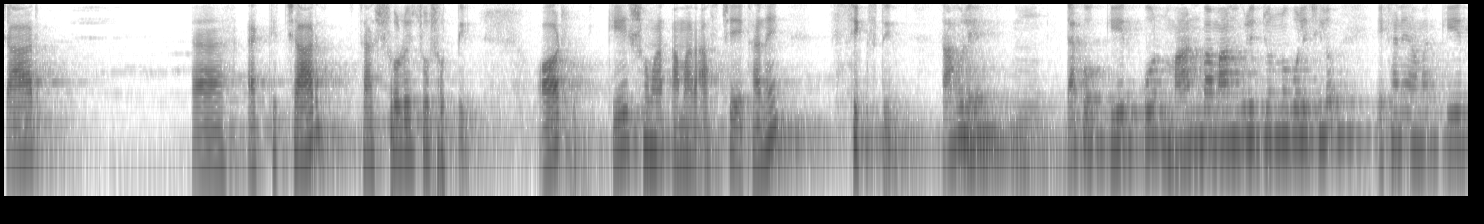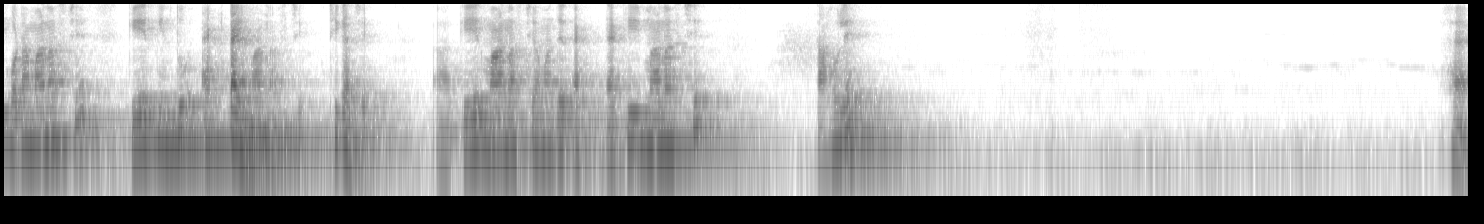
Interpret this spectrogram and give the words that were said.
চার একে চার চার ষোলোই চৌষট্টি। অর কে সমান আমার আসছে এখানে সিক্সটিন তাহলে দেখো কে এর কোন মান বা মানগুলির জন্য বলেছিল? এখানে আমার কে এর কটা মান আসছে? কে এর কিন্তু একটাই মান আসছে, ঠিক আছে? কে এর মান আসছে আমাদের এক, একই মান আসছে। তাহলে হ্যাঁ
